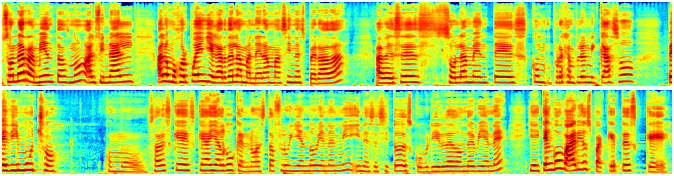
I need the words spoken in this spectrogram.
son herramientas, ¿no? Al final, a lo mejor pueden llegar de la manera más inesperada. A veces solamente es como, por ejemplo, en mi caso, pedí mucho. Como, ¿sabes qué? Es que hay algo que no está fluyendo bien en mí y necesito descubrir de dónde viene. Y ahí tengo varios paquetes que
